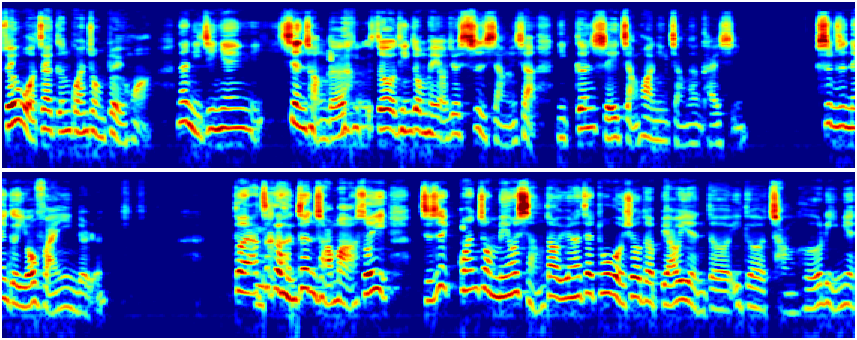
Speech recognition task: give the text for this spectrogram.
所以我在跟观众对话。那你今天现场的 所有听众朋友，就试想一下，你跟谁讲话，你讲的很开心，是不是那个有反应的人？对啊，这个很正常嘛。所以只是观众没有想到，原来在脱口秀的表演的一个场合里面，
